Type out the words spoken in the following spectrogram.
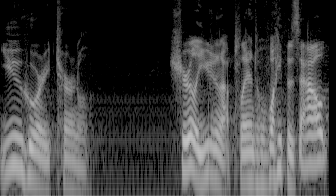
you who are eternal, surely you do not plan to wipe us out.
